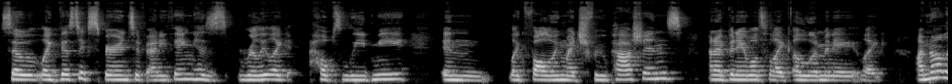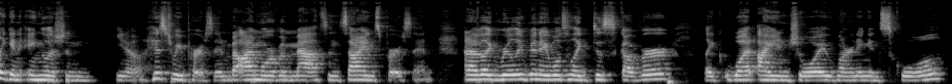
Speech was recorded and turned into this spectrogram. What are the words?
So like this experience if anything has really like helps lead me in like following my true passions and i've been able to like eliminate like i'm not like an english and you know, history person, but I'm more of a maths and science person. And I've like really been able to like discover like what I enjoy learning in school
